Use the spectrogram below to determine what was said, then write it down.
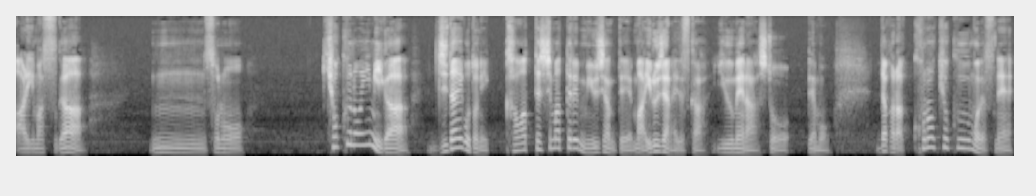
ありますがうんその曲の意味が時代ごとに変わってしまってるミュージシャンってまあいるじゃないですか有名な人でも。だからこの曲もですね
